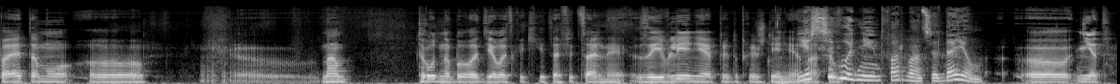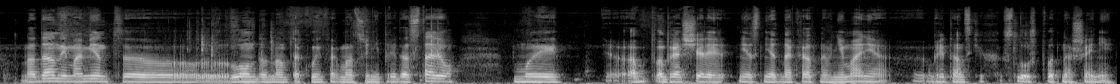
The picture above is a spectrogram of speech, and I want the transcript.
Поэтому э, нам трудно было делать какие-то официальные заявления, предупреждения. Есть нашем... сегодня информация? Даем? Э, нет. На данный момент э, Лондон нам такую информацию не предоставил. Мы э, обращали неоднократно внимание британских служб в отношении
